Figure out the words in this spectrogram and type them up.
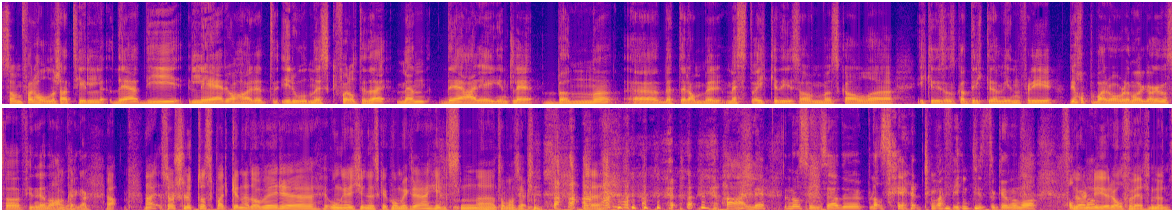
som forholder seg til det, de ler og har et ironisk forhold til det, men det er egentlig bøndene uh, dette rammer mest, og ikke de som skal, uh, ikke de som skal drikke den vinen. fordi de hopper bare over den årgangen, og så finner de en annen okay. årgang. Ja. Nei, så slutt å sparke nedover, uh, unge kyniske komikere. Hilsen Thomas Giertsen. Herlig. Nå syns jeg du plasserte meg fint, hvis du kunne nå fått meg Du er den nye Rolf Wesenlund.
